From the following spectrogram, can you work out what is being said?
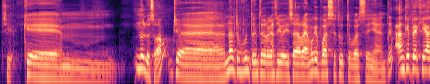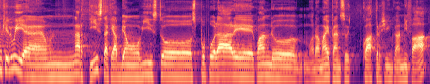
Sì. che mh, non lo so, c'è un altro punto interrogativo di Sanremo che può essere tutto, può essere niente. Anche perché anche lui è un artista che abbiamo visto spopolare quando oramai penso 4-5 anni fa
